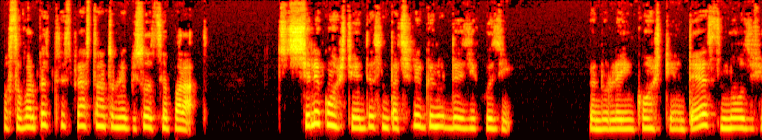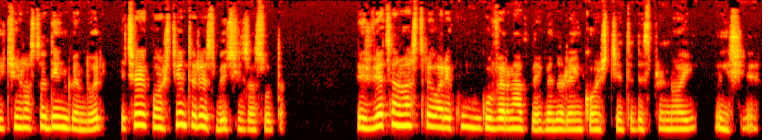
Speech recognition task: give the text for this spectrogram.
O să vorbesc despre asta într-un episod separat. Cele conștiente sunt acele gânduri de zi cu zi. Gândurile inconștiente sunt 95% din gânduri, de cele conștiente restul de 5%. Deci viața noastră e oarecum guvernată de gândurile inconștiente despre noi înșine.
